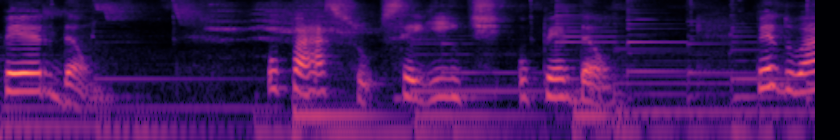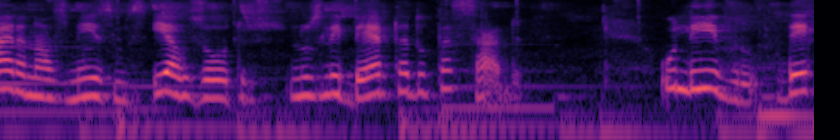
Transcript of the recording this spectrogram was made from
Perdão. O passo seguinte, o perdão. Perdoar a nós mesmos e aos outros nos liberta do passado. O livro The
